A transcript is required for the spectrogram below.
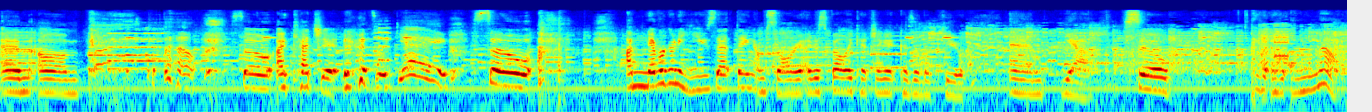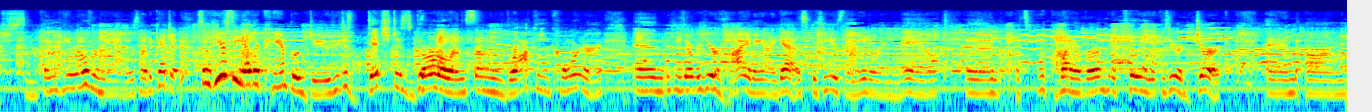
And, um, what the hell? So I catch it. It's like, yay! So... I'm never going to use that thing. I'm sorry. I just felt like catching it because it looked cute. And yeah. So I, I, don't know. Something came over me and I just had to catch it. So here's the other camper dude who just ditched his girl in some rocky corner, and he's over here hiding, I guess, because he is the neutering male. And it's like, whatever, I'm gonna kill you because you're a jerk. And um,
